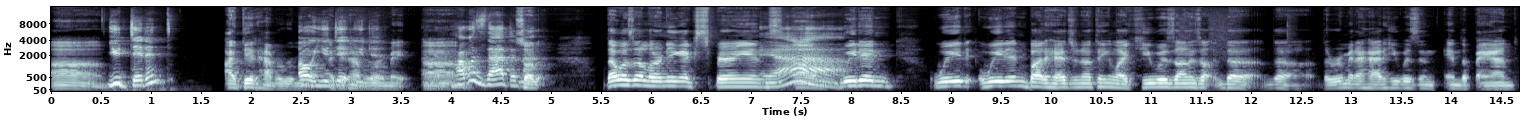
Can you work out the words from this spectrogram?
Um, you didn't. I did have a roommate. Oh, you I did. did have you a did. roommate. Um, How was that? So that was a learning experience. Um, yeah. Um, we didn't we we didn't butt heads or nothing. Like he was on his own, the the the roommate I had. He was in in the band.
